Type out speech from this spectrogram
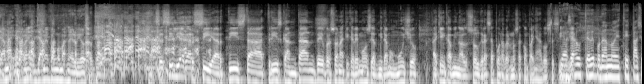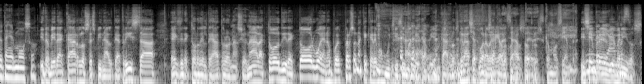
Ya, me, ya, me, pongo más nervioso. Cecilia García, artista, actriz, cantante, persona que queremos y admiramos mucho aquí en Camino al Sol. Gracias por habernos acompañado, Cecilia. Gracias a ustedes por darnos este espacio tan hermoso. Y también a Carlos Espinal, teatrista, exdirector del Teatro Nacional, actor, director, bueno, pues persona que queremos muchísimo aquí también. Carlos, gracias por haber estado con nosotros. como siempre. Y siempre bienvenidos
